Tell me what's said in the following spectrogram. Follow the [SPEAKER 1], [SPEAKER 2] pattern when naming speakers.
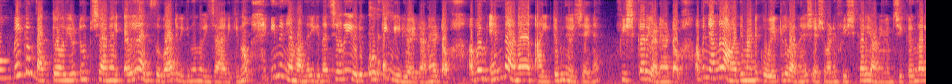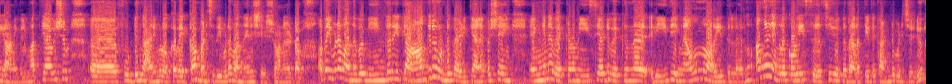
[SPEAKER 1] Welcome back to our YouTube channel എല്ലാവരും സുഖമായിട്ടിരിക്കുന്നു എന്ന് വിചാരിക്കുന്നു. ഇന്ന് ഞാൻ വന്നിരിക്കുന്ന ചെറിയൊരു കുക്കിംഗ് വീഡിയോ ആയിട്ടാണ് കേട്ടോ. അപ്പം എന്താണ് ഐറ്റം എന്ന് ചോദിച്ചു കഴിഞ്ഞാൽ? ഫിഷ് കറിയാണ് കേട്ടോ. അപ്പം ഞങ്ങൾ ആദ്യമായിട്ട് കുവൈറ്റിൽ വന്നതിന് ശേഷമാണ് ഫിഷ് കറി ആണെങ്കിലും ചിക്കൻ കറി ആണെങ്കിലും അത്യാവശ്യം ഫുഡും കാര്യങ്ങളും ഒക്കെ വെക്കാൻ പഠിച്ചത് ഇവിടെ വന്നതിന് ശേഷമാണ് കേട്ടോ. അപ്പം ഇവിടെ വന്നപ്പോൾ മീൻ കറിയൊക്കെ ആഗ്രഹമുണ്ട് കഴിക്കാൻ പക്ഷേ എങ്ങനെ വെക്കണം ഈസി ആയിട്ട് വെക്കുന്ന രീതി എങ്ങനെ അതൊന്നും അറിയത്തില്ലായിരുന്നു. അങ്ങനെ ഞങ്ങൾ കുറേ സെർച്ചിങ് ഒക്കെ നടത്തിയിട്ട് കണ്ടുപിടിച്ച ഒരു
